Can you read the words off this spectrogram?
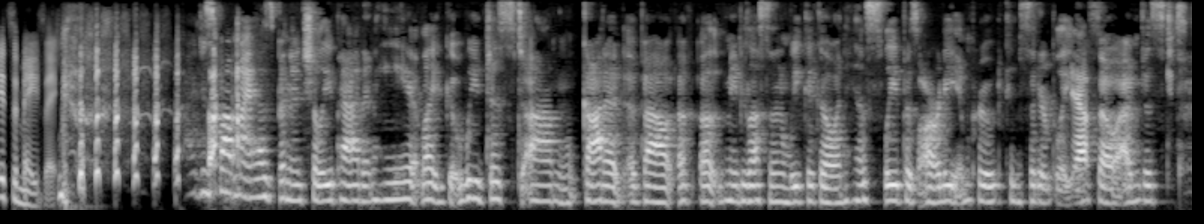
it's amazing. I just bought my husband a chili pad, and he like we just um, got it about uh, uh, maybe less than a week ago, and his sleep has already improved considerably. Yeah. So I'm just,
